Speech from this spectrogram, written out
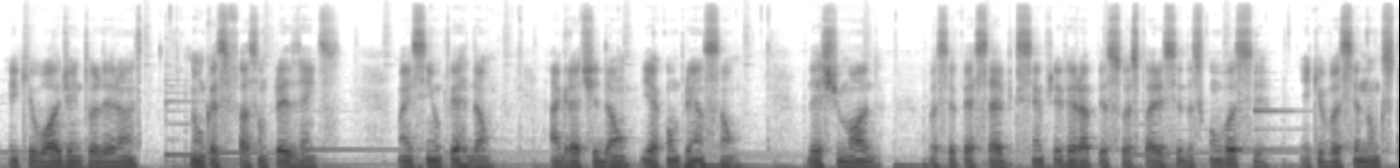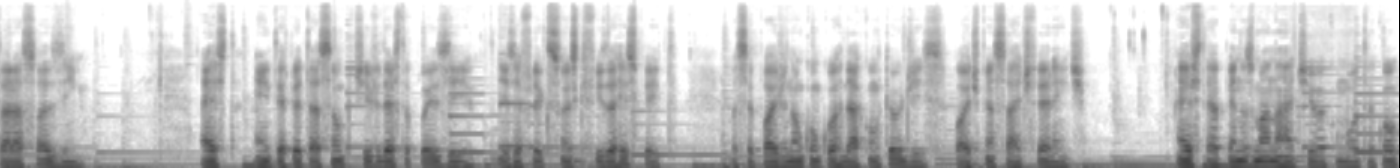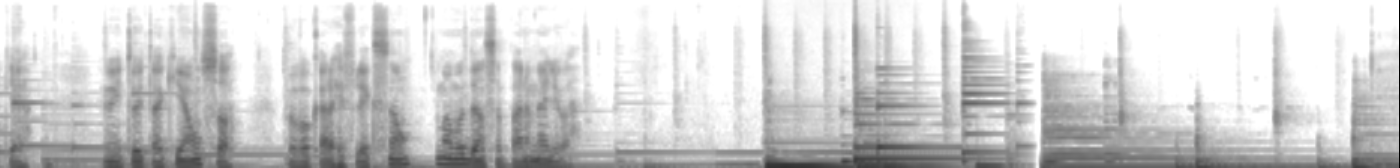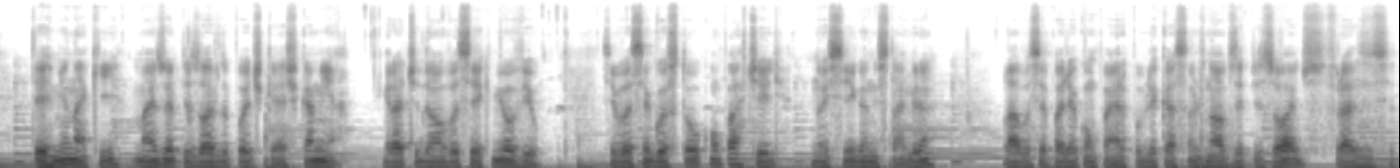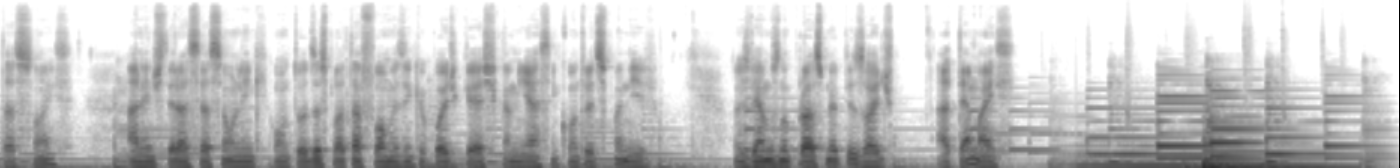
e que o ódio e a intolerância nunca se façam presentes, mas sim o perdão, a gratidão e a compreensão. Deste modo, você percebe que sempre haverá pessoas parecidas com você e que você nunca estará sozinho. Esta é a interpretação que tive desta poesia e as reflexões que fiz a respeito. Você pode não concordar com o que eu disse, pode pensar diferente. Esta é apenas uma narrativa como outra qualquer. O intuito aqui é um só: provocar a reflexão e uma mudança para melhor. Termina aqui mais um episódio do podcast Caminhar. Gratidão a você que me ouviu. Se você gostou, compartilhe. Nos siga no Instagram. Lá você pode acompanhar a publicação de novos episódios, frases e citações, além de ter acesso a um link com todas as plataformas em que o podcast Caminhar se encontra disponível. Nos vemos no próximo episódio. Até mais!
